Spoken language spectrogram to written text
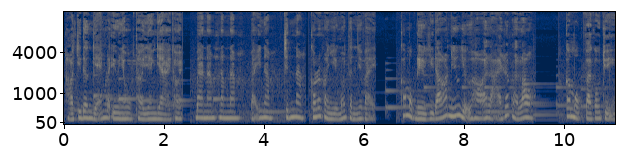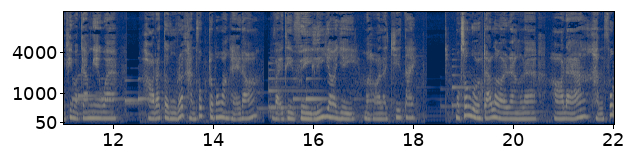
Họ chỉ đơn giản là yêu nhau một thời gian dài thôi. 3 năm, 5 năm, 7 năm, 9 năm. Có rất là nhiều mối tình như vậy. Có một điều gì đó nếu giữ họ ở lại rất là lâu. Có một vài câu chuyện khi mà Cam nghe qua Họ đã từng rất hạnh phúc trong mối quan hệ đó. Vậy thì vì lý do gì mà họ lại chia tay? Một số người trả lời rằng là họ đã hạnh phúc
